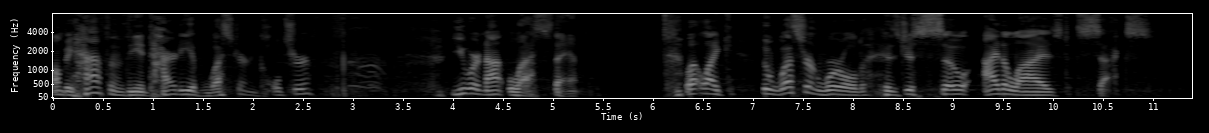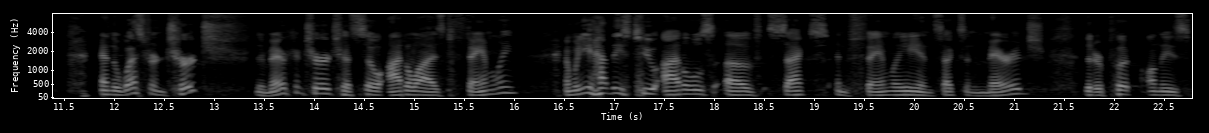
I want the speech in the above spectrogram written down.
On behalf of the entirety of Western culture, you are not less than. Like the Western world has just so idolized sex. And the Western church, the American church, has so idolized family. And when you have these two idols of sex and family and sex and marriage that are put on these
